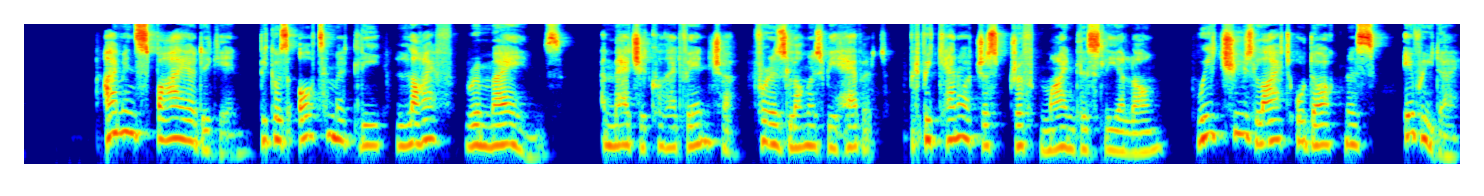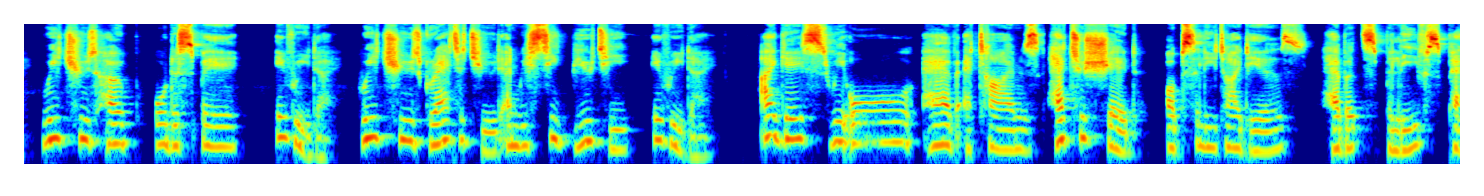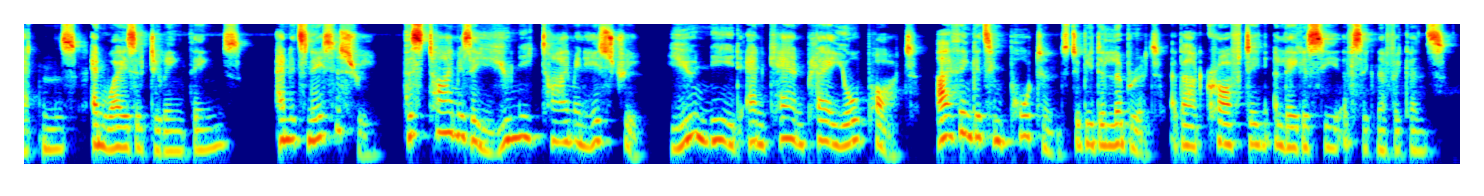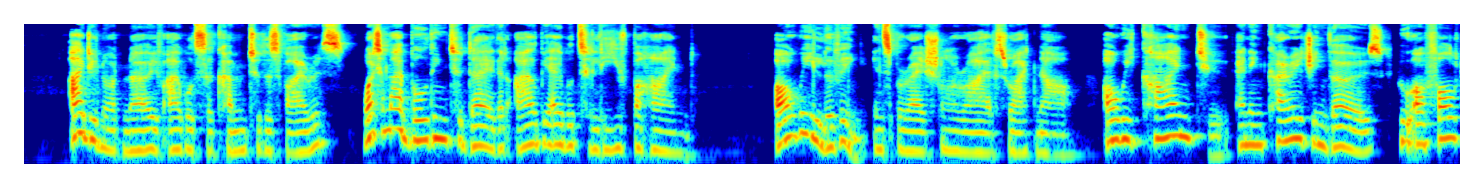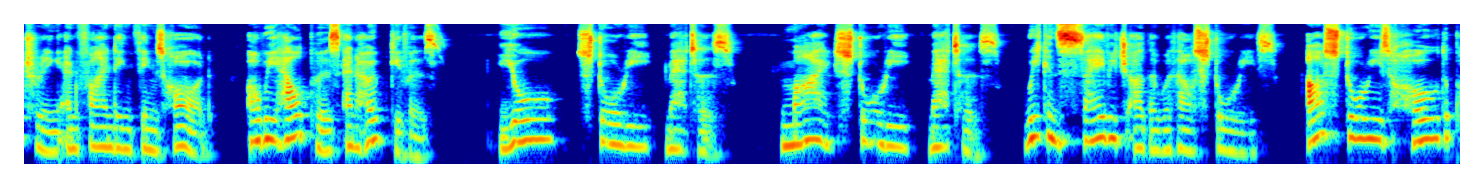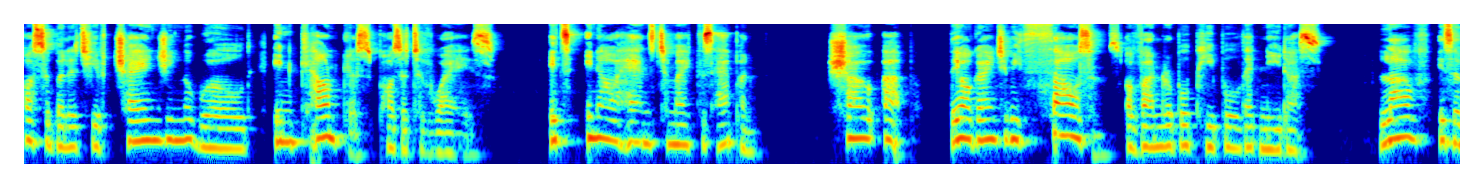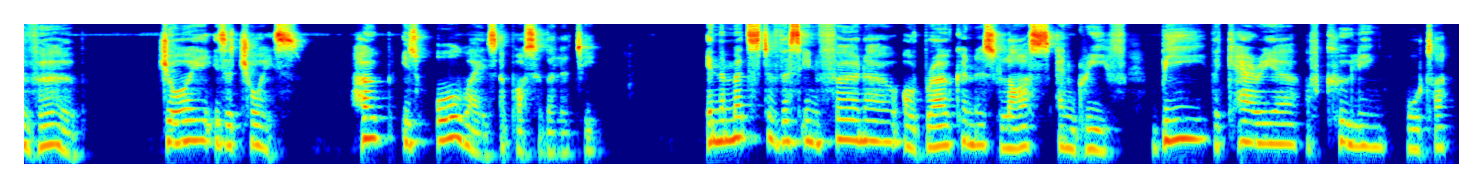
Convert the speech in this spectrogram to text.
I'm inspired again because ultimately life remains a magical adventure for as long as we have it. But we cannot just drift mindlessly along. We choose light or darkness every day. We choose hope or despair every day. We choose gratitude and we seek beauty every day. I guess we all have at times had to shed obsolete ideas, habits, beliefs, patterns, and ways of doing things. And it's necessary. This time is a unique time in history you need and can play your part. I think it's important to be deliberate about crafting a legacy of significance. I do not know if I will succumb to this virus. What am I building today that I'll be able to leave behind? Are we living inspirational lives right now? Are we kind to and encouraging those who are faltering and finding things hard? Are we helpers and hope givers? Your story matters. My story matters. We can save each other with our stories. Our stories hold the possibility of changing the world in countless positive ways. It's in our hands to make this happen. Show up. There are going to be thousands of vulnerable people that need us. Love is a verb. Joy is a choice. Hope is always a possibility. In the midst of this inferno of brokenness, loss, and grief, be the carrier of cooling water.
